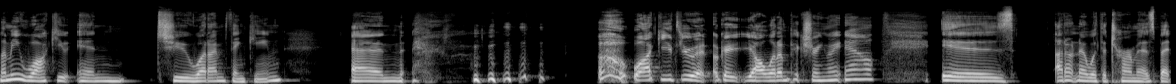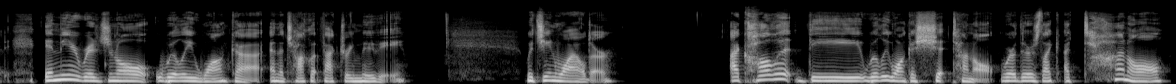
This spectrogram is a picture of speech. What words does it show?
let me walk you into what I'm thinking and walk you through it. Okay, y'all, what I'm picturing right now is I don't know what the term is, but in the original Willy Wonka and the Chocolate Factory movie with Gene Wilder, I call it the Willy Wonka shit tunnel, where there's like a tunnel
